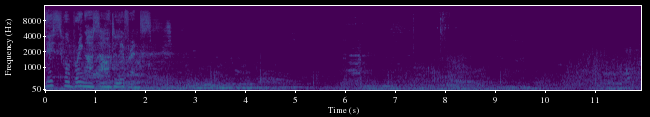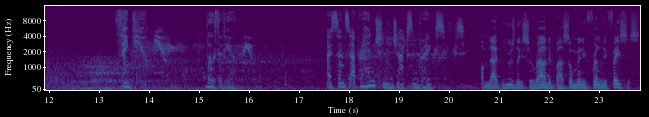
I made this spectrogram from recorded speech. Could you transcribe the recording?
This will bring us our deliverance. Thank you. Both of you. I sense apprehension, Jackson Briggs. I'm not usually surrounded by so many friendly faces.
